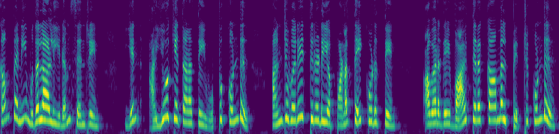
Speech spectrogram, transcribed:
கம்பெனி முதலாளியிடம் சென்றேன். என் அயோக்கியத்தனத்தை ஒப்புக்கொண்டு அன்று வரை திருடிய பணத்தை கொடுத்தேன். அவர் அதை வாய் திறக்காமல் பெற்றுக்கொண்டு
